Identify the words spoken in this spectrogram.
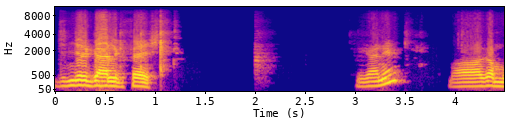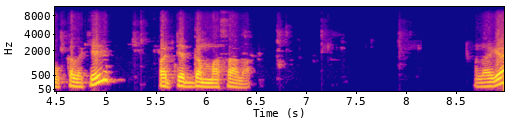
Ginger garlic paste. కానీ బాగా ముక్కలకి పట్టిద్దాం మసాలా. అలాగే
